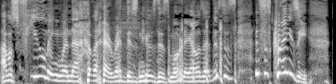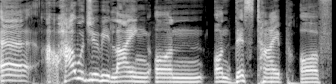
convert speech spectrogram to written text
I was fuming when I, when I read this news this morning. I was like, this is this is crazy. Uh, how would you be lying on on this type of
